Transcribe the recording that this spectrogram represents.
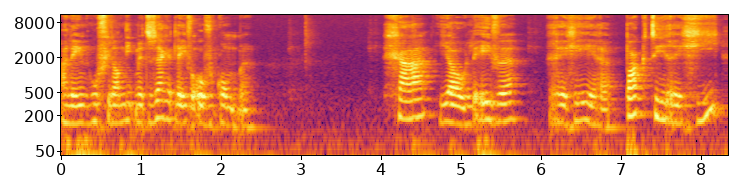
Alleen hoef je dan niet meer te zeggen: het leven overkomt me. Ga jouw leven regeren. Pak die regie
